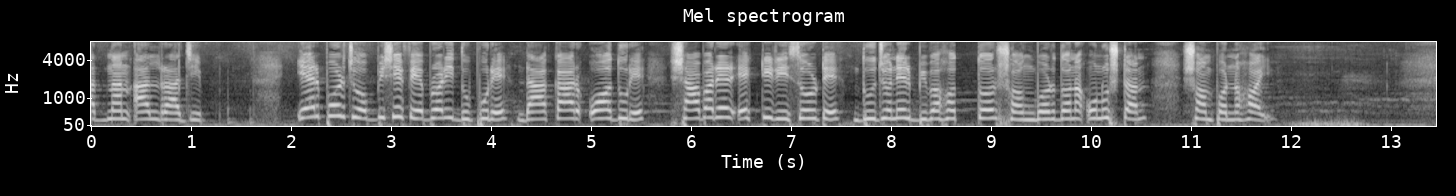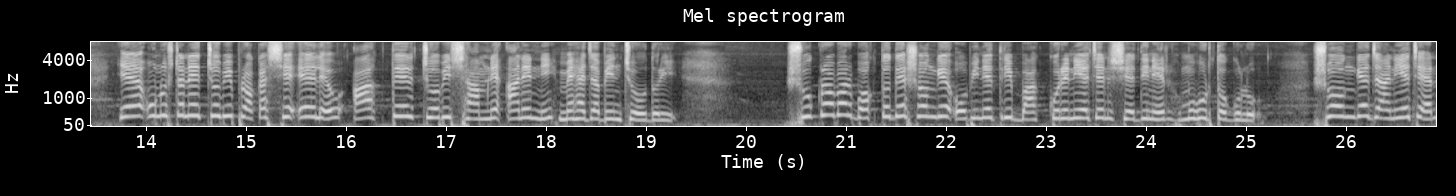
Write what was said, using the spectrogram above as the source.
আদনান আল রাজীব। এরপর চব্বিশে ফেব্রুয়ারি দুপুরে ঢাকার অদূরে সাভারের একটি রিসোর্টে দুজনের বিবাহোত্তর সংবর্ধনা অনুষ্ঠান সম্পন্ন হয়। এ অনুষ্ঠানের ছবি প্রকাশ্যে এলেও আক্তের ছবি সামনে আনেননি মেহজাবিন চৌধুরী। শুক্রবার ভক্তদের সঙ্গে অভিনেত্রী বাক করে নিয়েছেন সেদিনের মুহূর্তগুলো। সঙ্গে জানিয়েছেন,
